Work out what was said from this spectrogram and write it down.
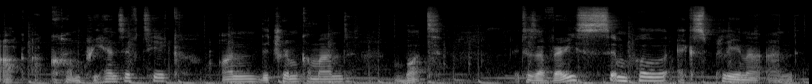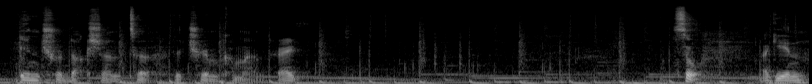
a, a, comprehensive take on the trim command, but it is a very simple explainer and introduction to the trim command, right? So again,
